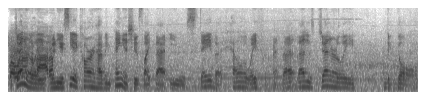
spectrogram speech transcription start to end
Slower on the Generally, when you see a car having ping issues like that, you stay the hell away from it. That that is generally the goal.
